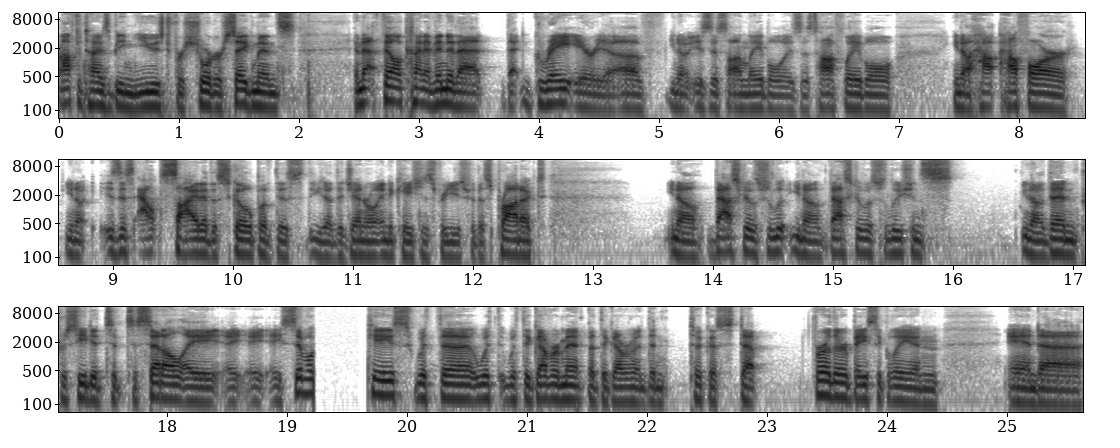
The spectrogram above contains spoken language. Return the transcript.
oftentimes being used for shorter segments, and that fell kind of into that that gray area of you know is this on label, is this off label, you know how how far you know is this outside of the scope of this you know the general indications for use for this product, you know vascular you know vascular solutions you know then proceeded to, to settle a, a, a civil case with the with with the government, but the government then took a step further, basically, and and uh,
